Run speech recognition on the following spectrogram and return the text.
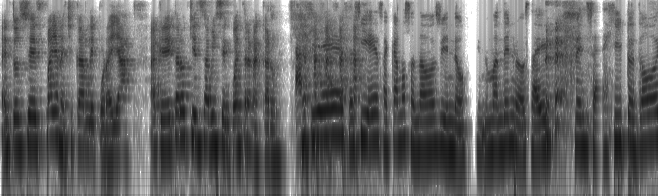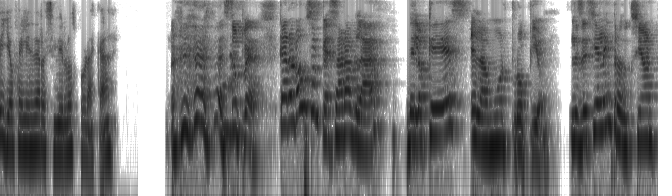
Entonces vayan a checarle por allá a Querétaro, quién sabe y se encuentran a Carol. Así es, así es, acá nos andamos viendo. Mándenos ahí mensajito, todo, y yo feliz de recibirlos por acá. Súper. Carol, vamos a empezar a hablar de lo que es el amor propio. Les decía en la introducción,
